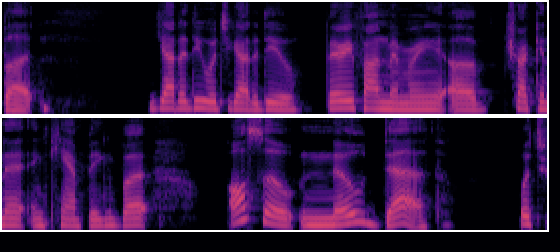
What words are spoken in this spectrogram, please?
but you got to do what you got to do. Very fond memory of trekking it and camping, but also no death, which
